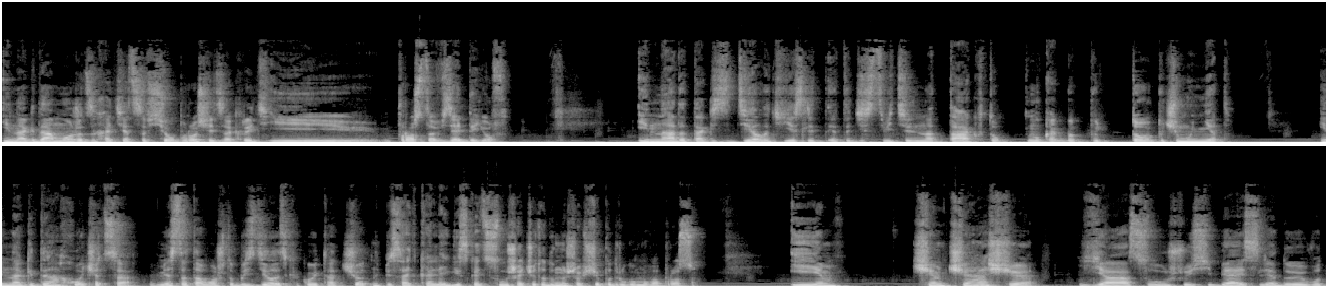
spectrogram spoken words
иногда может захотеться все бросить, закрыть и просто взять даев. И надо так сделать, если это действительно так, то, ну, как бы, то почему нет? Иногда хочется, вместо того, чтобы сделать какой-то отчет, написать коллеге и сказать, слушай, а что ты думаешь вообще по другому вопросу? И чем чаще я слушаю себя и следую вот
